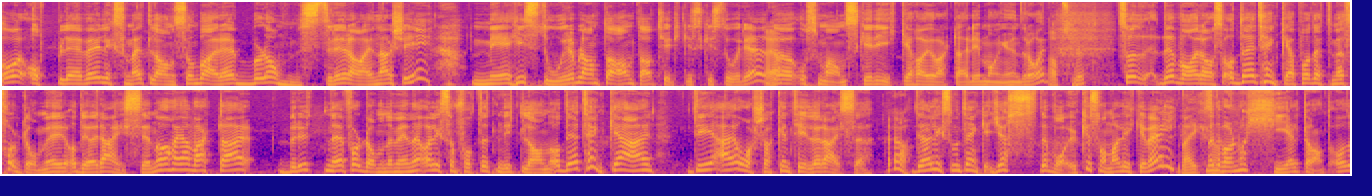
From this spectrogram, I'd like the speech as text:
Og opplever liksom et land som bare blomstrer av energi. Med historie, bl.a. av tyrkisk historie. Det osmanske riket har jo vært der i mange hundre år. Absolutt. Så det var altså, Og det tenker jeg på dette med fordommer og det å reise. Nå har jeg vært der, brutt ned fordommene mine og liksom fått et nytt land. Og det tenker jeg er det er årsaken til å reise. Ja. Det er liksom å tenke Jøss, det var jo ikke sånn allikevel. Nei, ikke men det var noe helt annet. Og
